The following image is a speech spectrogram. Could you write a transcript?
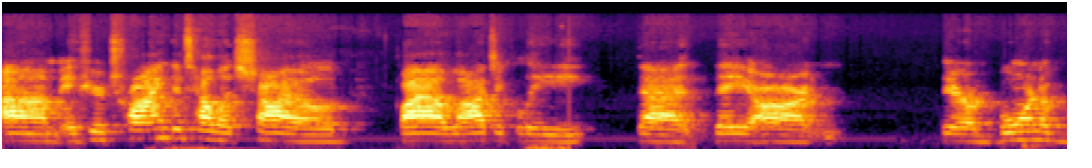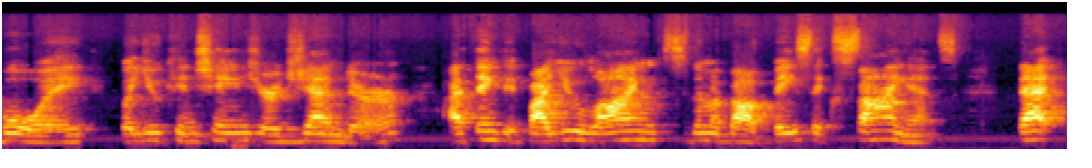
um, if you're trying to tell a child biologically that they are they're born a boy, but you can change your gender. I think that by you lying to them about basic science, that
